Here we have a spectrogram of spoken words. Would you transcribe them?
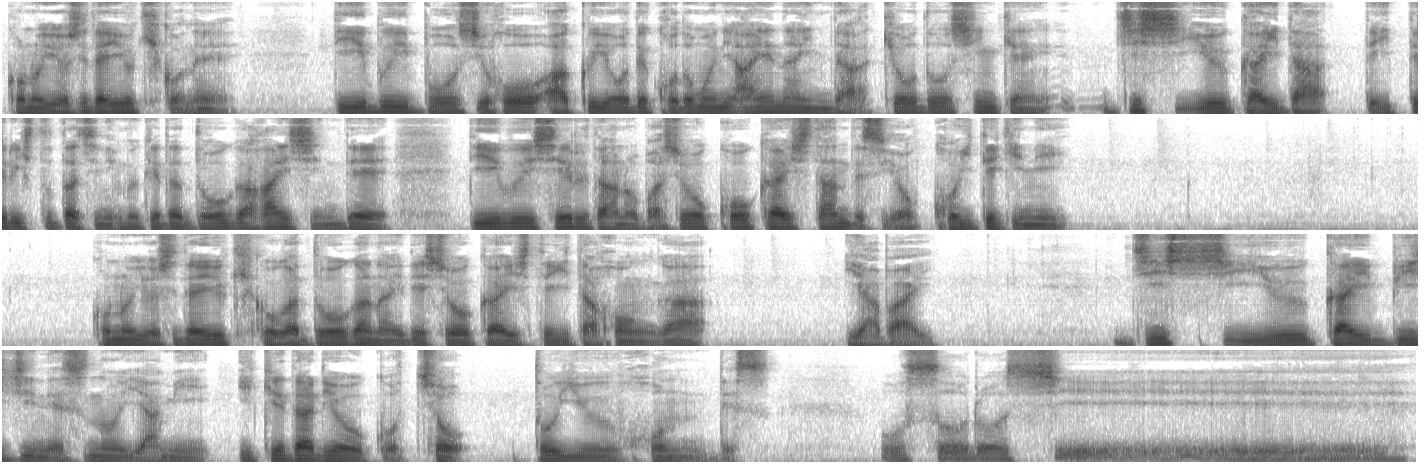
この吉田由紀子ね DV 防止法悪用で子供に会えないんだ共同親権実施誘拐だって言ってる人たちに向けた動画配信で DV シェルターの場所を公開したんですよ故意的に。この吉田由紀子が動画内で紹介していた本がやばい。実施誘拐ビジネスの闇池田涼子著という本です。恐ろしい。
